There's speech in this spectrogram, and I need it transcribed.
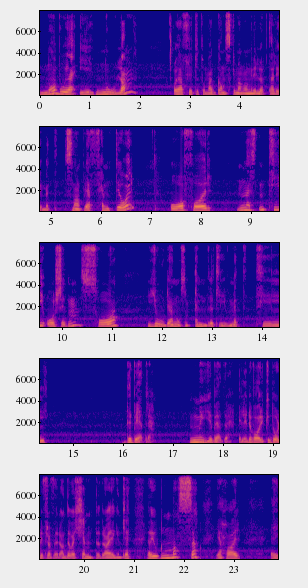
Nå bor jeg i Nordland og jeg har flyttet på meg ganske mange ganger i løpet av livet mitt. Snart blir jeg 50 år, og for nesten ti år siden så gjorde jeg noe som endret livet mitt til det bedre. Mye bedre. Eller det var ikke dårlig fra før av. Det var kjempebra, egentlig. Jeg har gjort masse. Jeg har eh,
